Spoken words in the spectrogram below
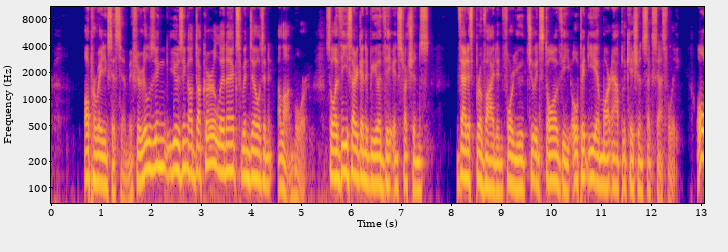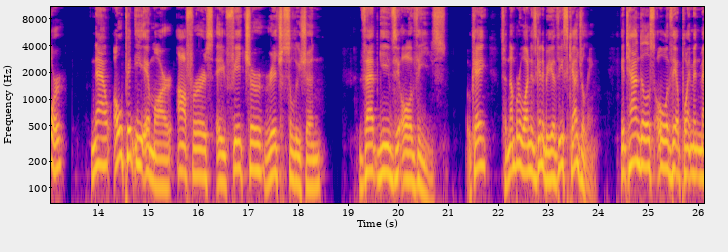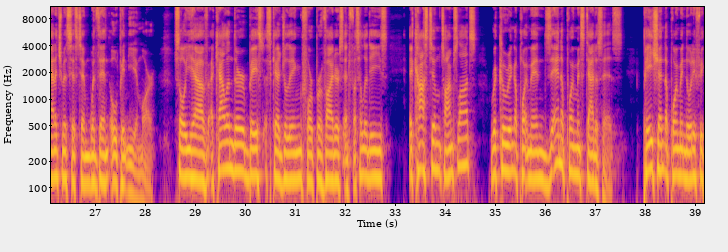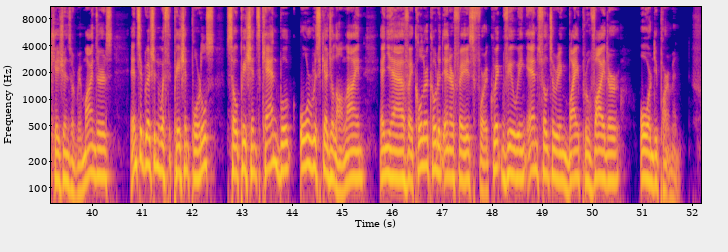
operating system. If you're using using a Docker, Linux, Windows, and a lot more. So these are going to be the instructions that is provided for you to install the OpenEMR application successfully. Or now OpenEMR offers a feature-rich solution that gives you all these. Okay, so number one is going to be the scheduling. It handles all the appointment management system within OpenEMR. So you have a calendar-based scheduling for providers and facilities, a custom time slots, recurring appointments, and appointment statuses patient appointment notifications or reminders, integration with patient portals so patients can book or reschedule online, and you have a color-coded interface for quick viewing and filtering by provider or department.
